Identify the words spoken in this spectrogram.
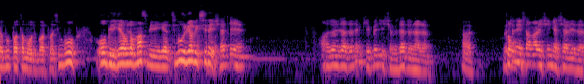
Ve bu patlama oldu Bartın'da. Şimdi bu o bilgiler hocam nasıl bilgi geldi? Şimdi bu rüya bilgisi değil. Çetin, az önce dedim ki biz işimize dönelim. Evet. Bütün Çok- insanlar için geçerlidir.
